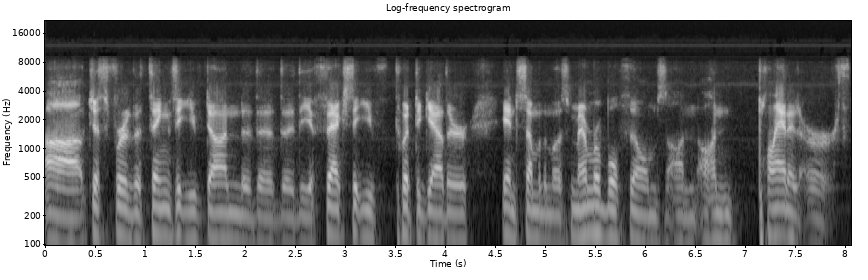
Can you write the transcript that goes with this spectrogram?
Uh, just for the things that you've done, the, the the the effects that you've put together in some of the most memorable films on on planet Earth.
